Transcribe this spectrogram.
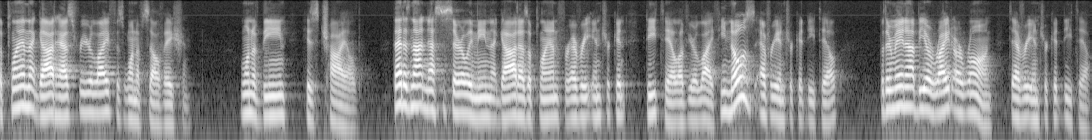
The plan that God has for your life is one of salvation, one of being His child. That does not necessarily mean that God has a plan for every intricate detail of your life. He knows every intricate detail, but there may not be a right or wrong to every intricate detail.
